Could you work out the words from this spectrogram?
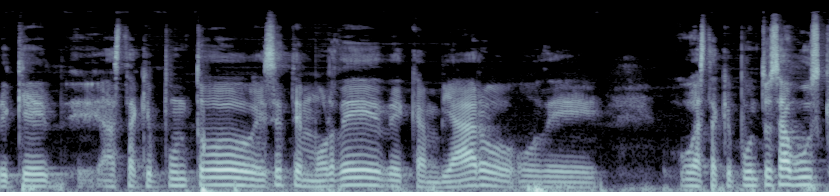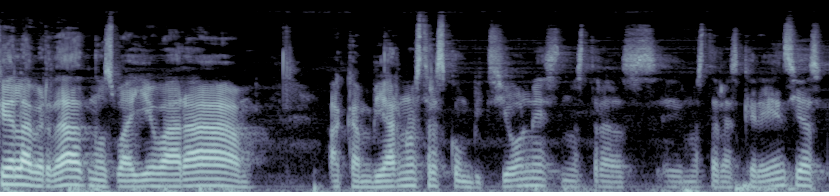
de que eh, hasta qué punto ese temor de, de cambiar o, o, de, o hasta qué punto esa búsqueda de la verdad nos va a llevar a, a cambiar nuestras convicciones, nuestras, eh, nuestras creencias.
